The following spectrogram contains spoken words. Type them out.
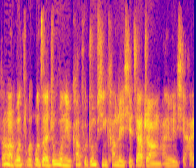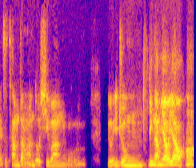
当然，我我我在中国那个康复中心看了一些家长，还有一些孩子，他们当然都希望有一种灵丹妙药哈，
